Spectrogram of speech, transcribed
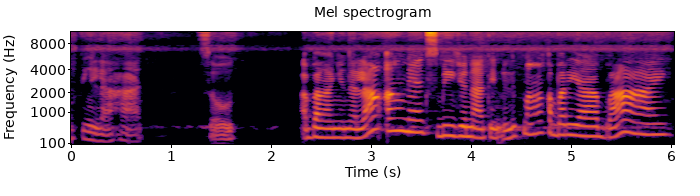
ating lahat. So, abangan nyo na lang ang next video natin ulit mga kabarya. Bye!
